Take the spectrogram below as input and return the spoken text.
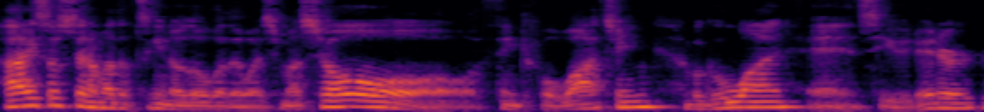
はい、そしたらまた次の動画でお会いしましょう。Thank you for watching. Have a good one and see you later.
